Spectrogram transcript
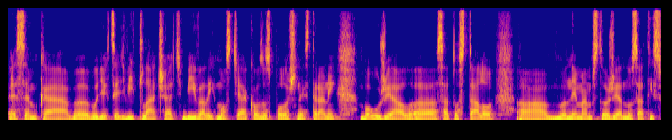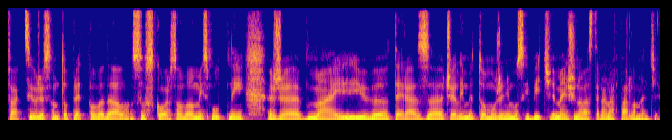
SMK, bude chcieť vytláčať bývalých mostiakov zo spoločnej strany. Bohužiaľ sa to stalo. Nemám z toho žiadnu satisfakciu, že som to predpovedal. Skôr som veľmi smutný, že aj teraz čelíme tomu, že nemusí byť menšinová strana v parlamente.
